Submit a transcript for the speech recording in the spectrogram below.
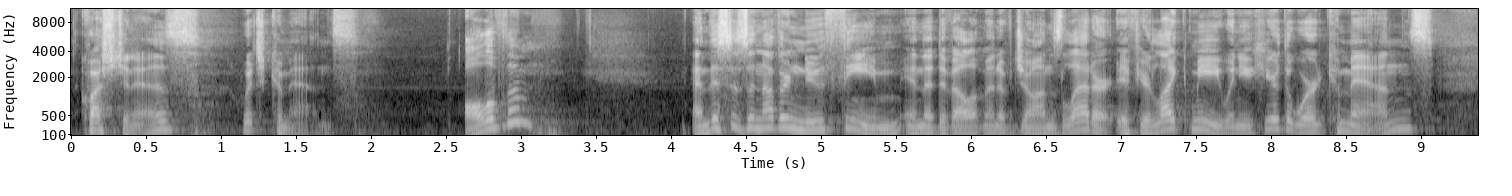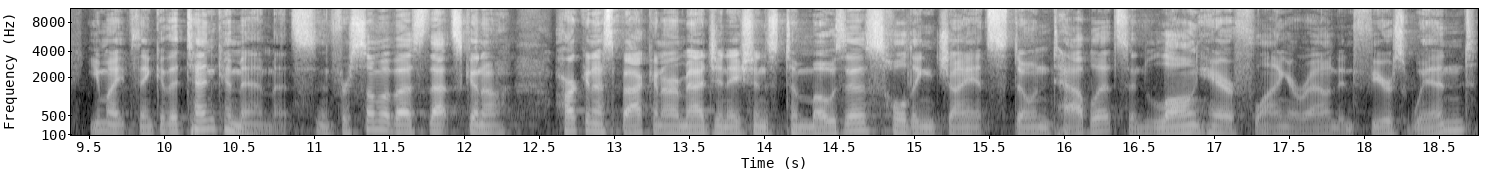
The question is, which commands? All of them? And this is another new theme in the development of John's letter. If you're like me, when you hear the word commands, you might think of the Ten Commandments. And for some of us, that's going to harken us back in our imaginations to Moses holding giant stone tablets and long hair flying around in fierce wind.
